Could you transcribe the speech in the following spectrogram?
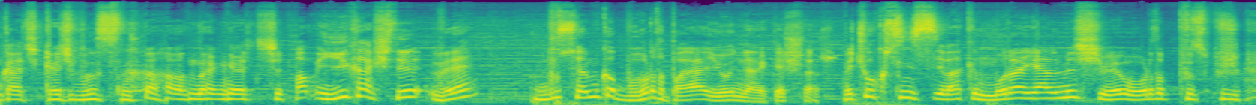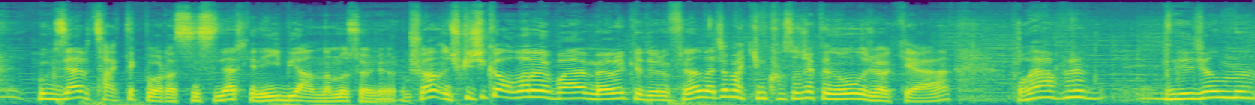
kaç kaçmasın ondan kaç. Tam iyi kaçtı ve bu Semka bu arada bayağı iyi oynuyor arkadaşlar. Ve çok sinsi bakın buraya gelmiş ve orada pus pus. Bu güzel bir taktik bu arada sinsi derken iyi bir anlamda söylüyorum. Şu an 3 kişi kaldılar ve bayağı merak ediyorum. Finalde acaba kim kazanacak ve ne olacak ya? Bayağı böyle heyecanlı.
